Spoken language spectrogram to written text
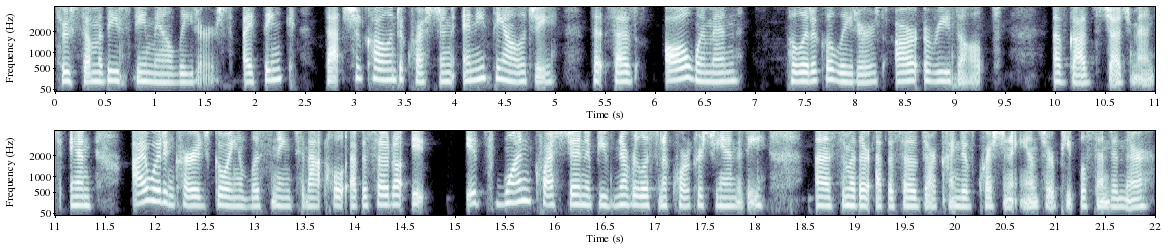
through some of these female leaders. I think that should call into question any theology that says all women political leaders are a result of God's judgment. And I would encourage going and listening to that whole episode. It, it's one question. If you've never listened to Core Christianity, uh, some of their episodes are kind of question and answer. People send in their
